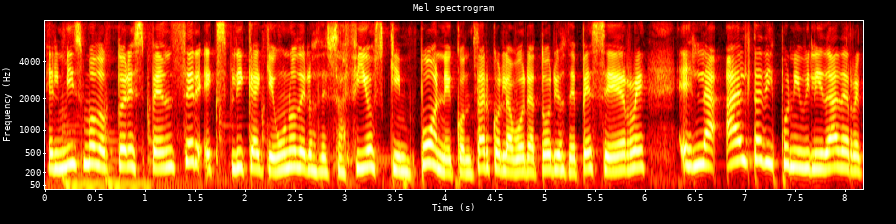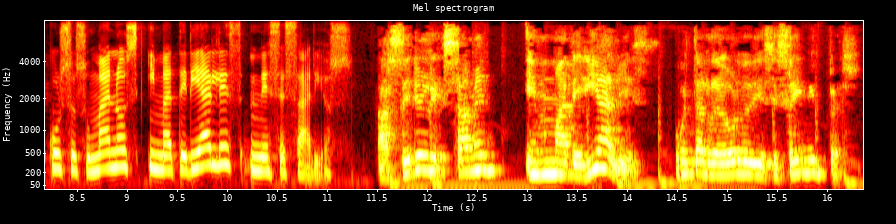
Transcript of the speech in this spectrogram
El mismo doctor Spencer explica que uno de los desafíos que impone contar con laboratorios de PCR es la alta disponibilidad de recursos humanos y materiales necesarios. Hacer el examen en materiales cuesta alrededor de 16 mil pesos.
